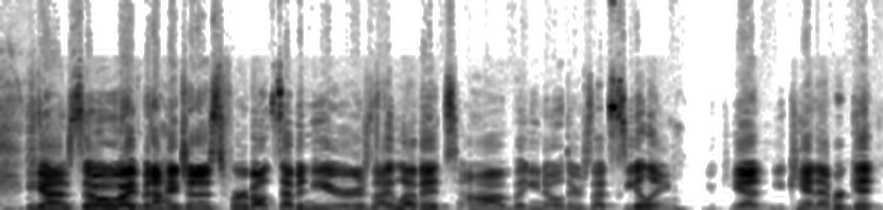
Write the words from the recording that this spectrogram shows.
yeah. So I've been a hygienist for about seven years. I love it. Um, but you know, there's that ceiling. You can't you can't ever get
